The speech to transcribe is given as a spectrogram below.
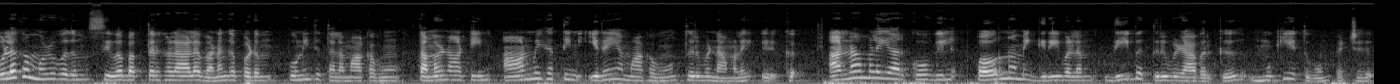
உலகம் முழுவதும் சிவபக்தர்களால் வணங்கப்படும் புனித தலமாகவும் தமிழ்நாட்டின் ஆன்மீகத்தின் இதயமாகவும் திருவண்ணாமலை இருக்கு. அண்ணாமலையார் கோவில் பௌர்ணமி கிரிவலம் தீப திருவிழாவிற்கு முக்கியத்துவம் பெற்றது.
